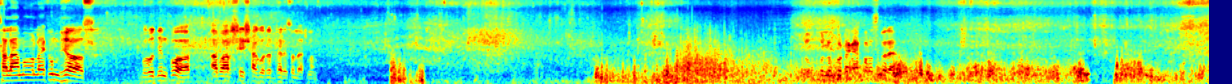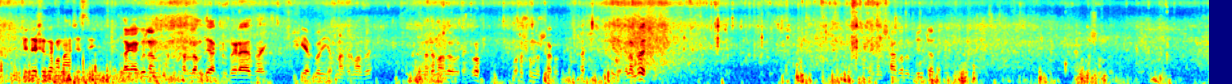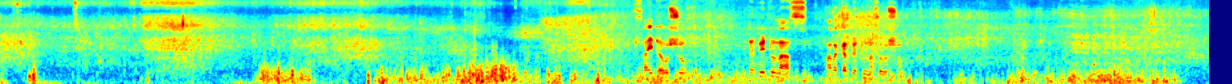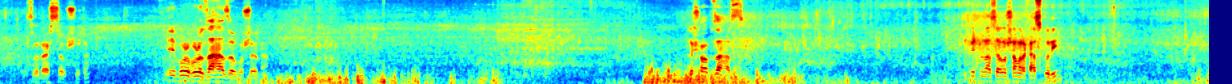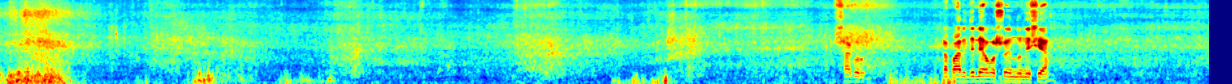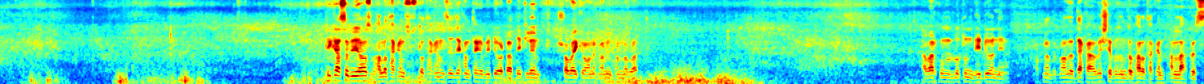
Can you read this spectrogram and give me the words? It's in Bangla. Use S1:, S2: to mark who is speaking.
S1: সালামু আলাইকুম ভিয়স বহুদিন পর আবার সেই সাগরের ধারে চলে আসলাম। লক্ষ লক্ষ টাকা খরচ করে। বিদেশে যখন আসেছি, জায়গাগুলো ভাবলাম যে একটু বেড়ায় যাই শেয়ার করি আপনাদের মাঝে। আপনাদের মাঝে ওটা। ও কত সুন্দর সাগর। গেলাম রে দেখেন সাগরের ভিউটা দেখেন। কত সুন্দর। সাইড অবশ্য এটা পেট্রোনাস, মালাক্কার পেট্রোনাস অবশ্য। চলে আসছে অবশ্য এটা এই বড় বড় জাহাজ অবশ্য এটা। সব জাহাজ। পেট্রোনাসে অবশ্য আমরা কাজ করি। সাগরটা পাড়ি দিলে অবশ্য ইন্দোনেশিয়া। ঠিক আছে বিহস ভালো থাকেন, সুস্থ থাকেন। যে যেখান থেকে ভিডিওটা দেখলেন, সবাইকে অনেক অনেক ধন্যবাদ। আবার কোনো নতুন ভিডিও নিয়ে আপনাদের মাঝে দেখা হবে, সে পর্যন্ত ভালো থাকেন। আল্লাহ হাফেজ।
